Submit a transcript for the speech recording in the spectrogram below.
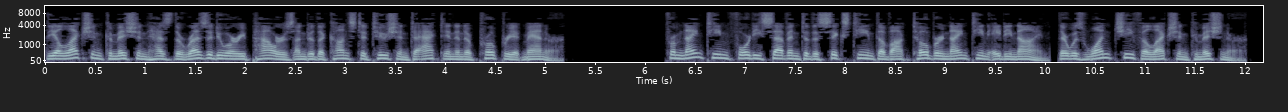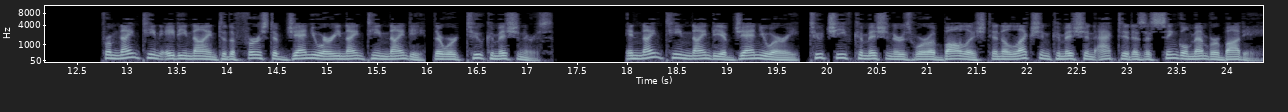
the Election Commission has the residuary powers under the Constitution to act in an appropriate manner. From 1947 to 16 October 1989, there was one Chief Election Commissioner. From 1989 to 1 January 1990, there were two commissioners. In 1990 of January, two chief commissioners were abolished and Election Commission acted as a single-member body.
